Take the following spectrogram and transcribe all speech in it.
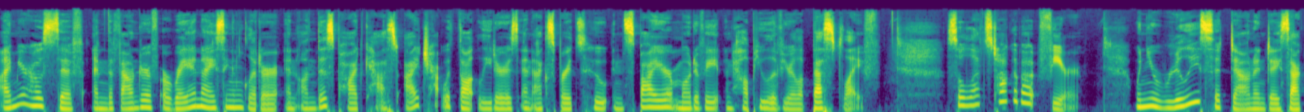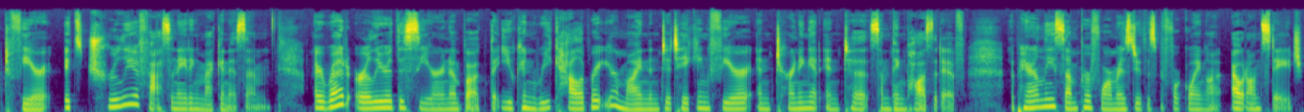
I'm your host, Siff. I'm the founder of Arrae and Icing and Glitter, and on this podcast, I chat with thought leaders and experts who inspire, motivate, and help you live your best life. So let's talk about fear. When you really sit down and dissect fear, it's truly a fascinating mechanism. I read earlier this year in a book that you can recalibrate your mind into taking fear and turning it into something positive. Apparently, some performers do this before going on, out on stage.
